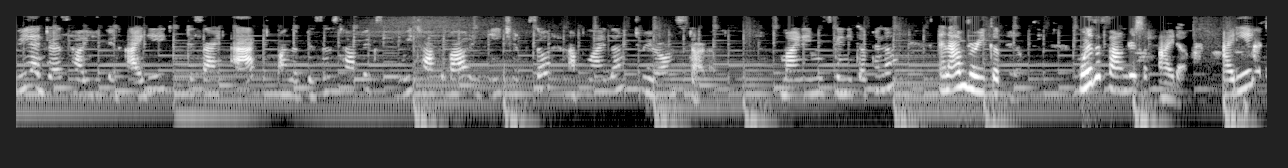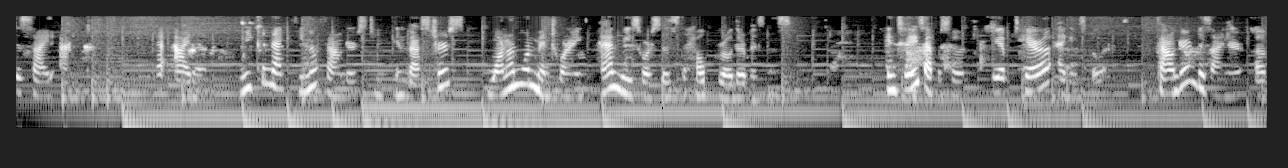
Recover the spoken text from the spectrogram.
we address how you can ideate, decide, act on the business topics we talk about in each episode and apply them to your own startup. My name is Ganika Pinham. And I'm Varika Pinham. We're the founders of IDA, Ideate, Decide, Act. At IDA, we connect female founders to investors, one on one mentoring, and resources to help grow their business. In today's episode, we have Tara Eggenspiller, founder and designer of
